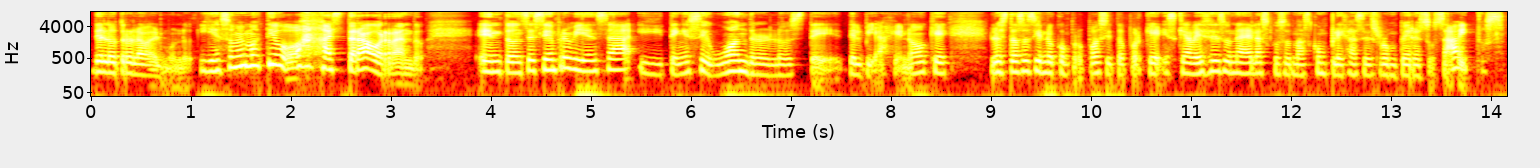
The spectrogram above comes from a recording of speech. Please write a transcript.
del otro lado del mundo. Y eso me motivó a estar ahorrando. Entonces siempre piensa y ten ese wanderlust del viaje, ¿no? Que lo estás haciendo con propósito, porque es que a veces una de las cosas más complejas es romper esos hábitos.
